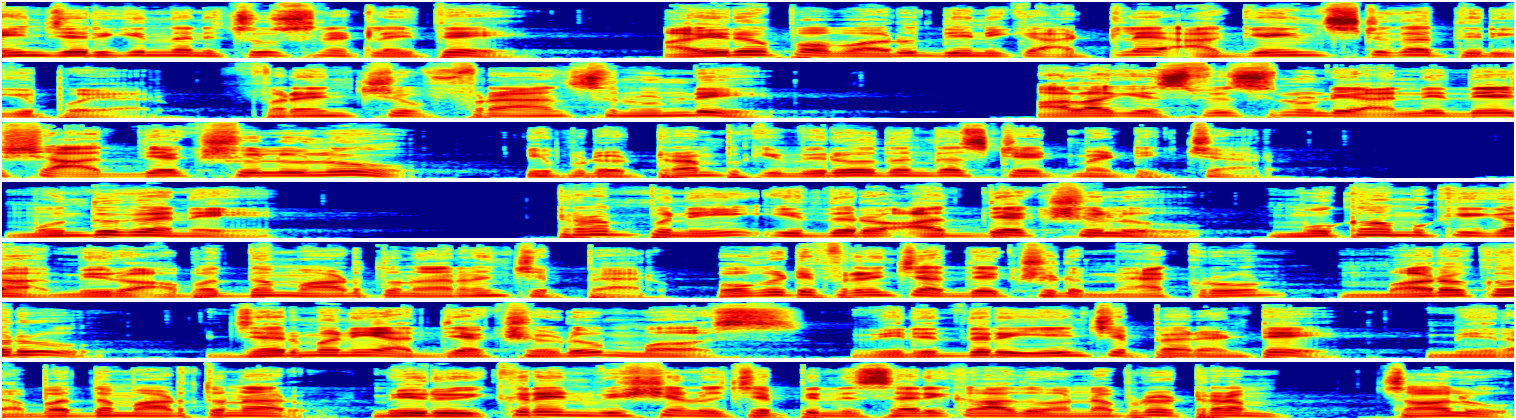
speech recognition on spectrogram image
ఏం జరిగిందని చూసినట్లయితే ఐరోపా వారు దీనికి అట్లే అగెయిన్స్ట్గా తిరిగిపోయారు. ఫ్రెంచ్ ఫ్రాన్స్ నుండి అలాగే స్విస్ నుండి అన్ని దేశ అధ్యక్షులునూ ఇప్పుడు ట్రంప్కి విరోధంగా స్టేట్మెంట్ ఇచ్చారు. ముందుగానే ట్రంప్ని ఇద్దరు అధ్యక్షులు ముఖాముఖిగా మీరు అబద్ధం ఆడుతున్నారని చెప్పారు. ఒకటి ఫ్రెంచ్ అధ్యక్షుడు మ్యాక్రోన్ మరొకరు జర్మనీ అధ్యక్షుడు మర్స్. వీరిద్దరు ఏం చెప్పారంటే మీరు అబద్ధం ఆడుతున్నారు. మీరు యుక్రెయిన్ విషయంలో చెప్పింది సరికాదు అన్నప్పుడు ట్రంప్ చాలు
